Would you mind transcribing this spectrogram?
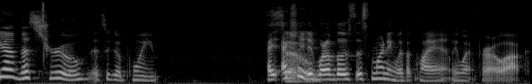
Yeah, that's true. That's a good point. I actually did one of those this morning with a client. We went for a walk.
